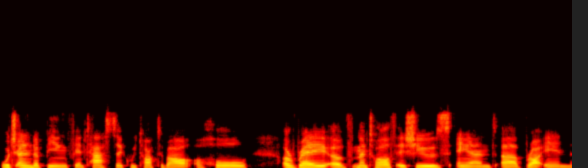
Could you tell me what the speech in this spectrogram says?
which ended up being fantastic. We talked about a whole array of mental health issues and uh, brought in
